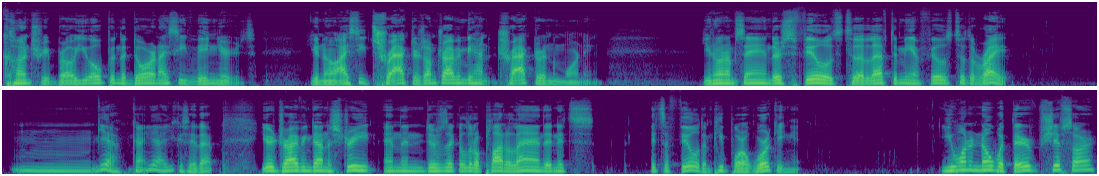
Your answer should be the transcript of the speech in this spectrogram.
country, bro. You open the door and I see vineyards. You know, I see tractors. I'm driving behind a tractor in the morning. You know what I'm saying? There's fields to the left of me and fields to the right. Mm, yeah, kind yeah, you could say that. You're driving down the street and then there's like a little plot of land and it's it's a field and people are working it. You want to know what their shifts are?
